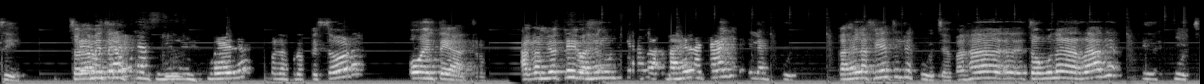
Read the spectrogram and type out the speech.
Sí. Solamente en la escuela, con las profesoras o en teatro. A cambio que vas en, un, vas en la calle y la escuchas. Vas en la fiesta y la escuchas. Vas a eh, todo el mundo en la radio y la escuchas.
